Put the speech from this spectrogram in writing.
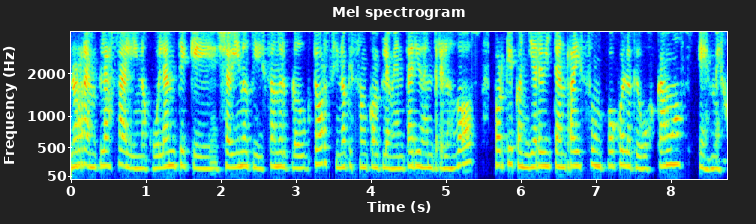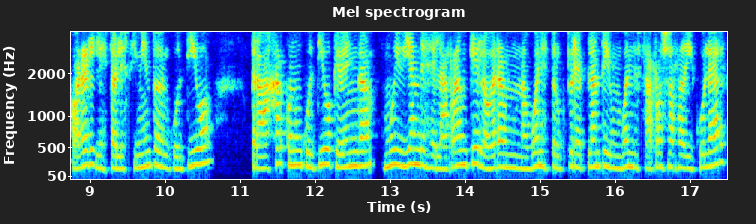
no reemplaza al inoculante que ya viene utilizando el productor, sino que son complementarios entre los dos, porque con Yerbita en Raizo un poco lo que buscamos es mejorar el establecimiento del cultivo, trabajar con un cultivo que venga muy bien desde el arranque, lograr una buena estructura de planta y un buen desarrollo radicular,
